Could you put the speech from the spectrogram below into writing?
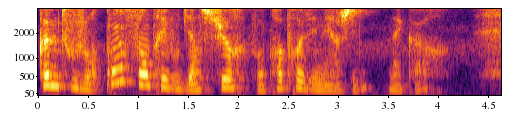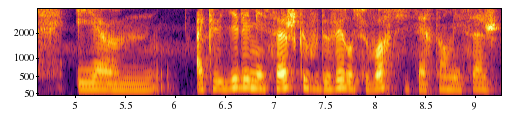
Comme toujours, concentrez-vous bien sur vos propres énergies, d'accord? Et euh, accueillez les messages que vous devez recevoir. Si certains messages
